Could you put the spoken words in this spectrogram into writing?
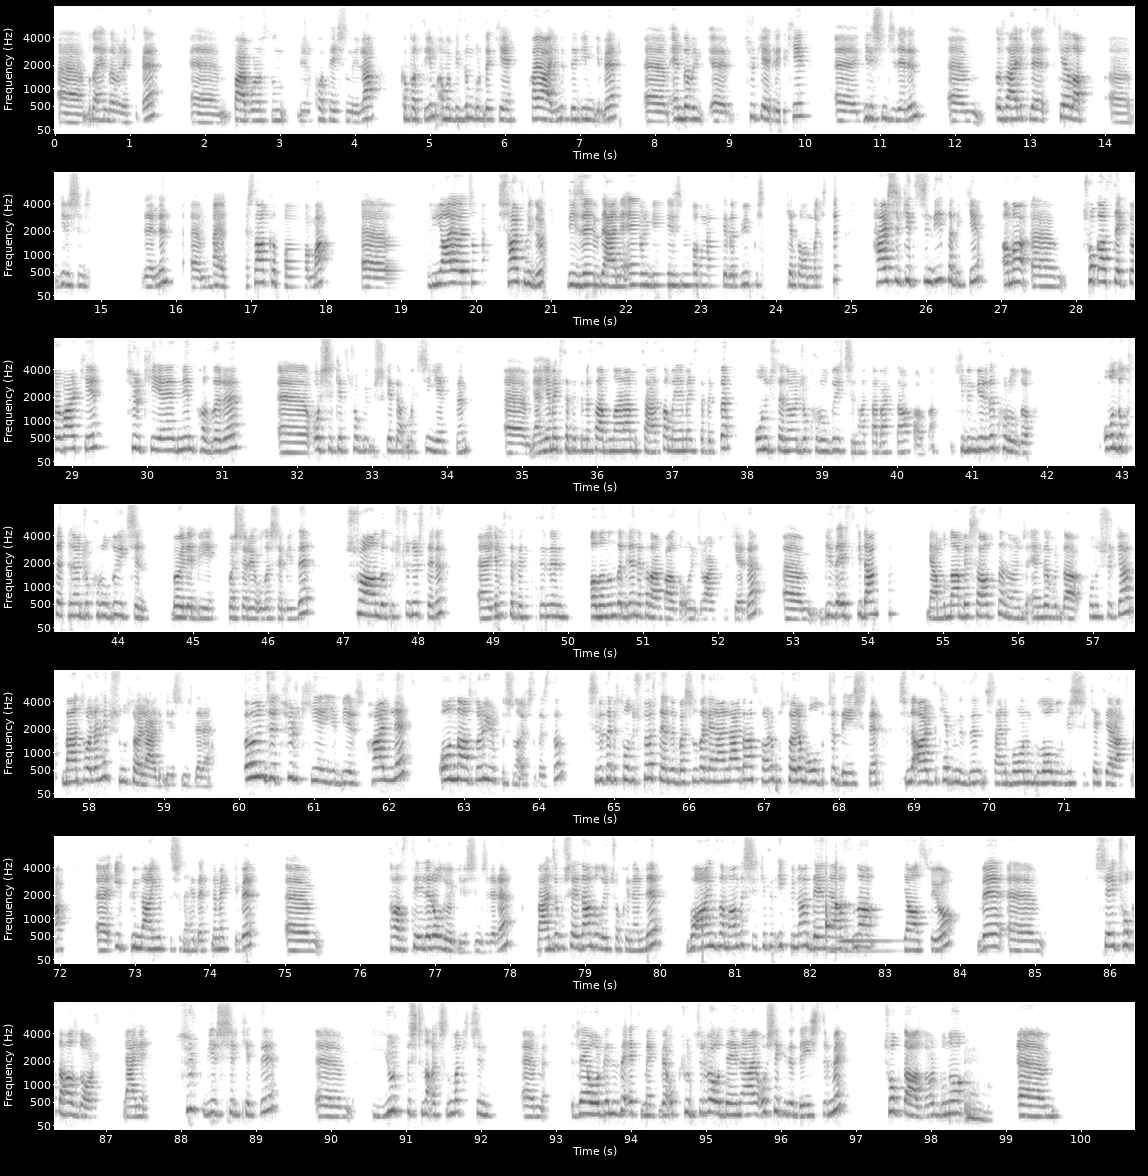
E, bu da Endeavor ekibi. E, Barbaros'un bir quotation'ıyla kapatayım ama bizim buradaki hayalimiz dediğim gibi e, Endeavor e, Türkiye'deki e, girişimcilerin e, özellikle scale up e, girişimcilerinin e, açıdan kapamak e, dünyaya şart mıdır diyeceğiz yani en girişimci olmak ya da büyük bir şirket olmak için. Her şirket için değil tabii ki ama e, çok az sektör var ki Türkiye'nin pazarı e, o şirketi çok büyük bir şirket yapmak için yetsin. E, yani Yemek Sepeti mesela bunlardan bir tanesi ama Yemek Sepeti de 13 sene önce kurulduğu için hatta belki daha fazla. 2001'de kuruldu. 19 sene önce kurulduğu için böyle bir başarıya ulaşabildi. Şu anda düşünürseniz e, Yemek Sepeti'nin alanında bile ne kadar fazla oyuncu var Türkiye'de. E, biz eskiden yani bundan 5-6 sene önce Endeavor'da konuşurken mentorlar hep şunu söylerdi girişimcilere. Önce Türkiye'yi bir hallet, ondan sonra yurt dışına açılırsın. Şimdi tabii son 3-4 senedir başımıza gelenlerden sonra bu söylem oldukça değişti. Şimdi artık hepimizin işte hani Born Global bir şirket yaratmak, e, ilk günden yurt dışını hedeflemek gibi e, tavsiyeleri oluyor girişimcilere. Bence bu şeyden dolayı çok önemli. Bu aynı zamanda şirketin ilk günden DNA'sına yansıyor ve e, şey çok daha zor. Yani Türk bir şirketi e, yurt dışına açılmak için e, reorganize etmek ve o kültürü ve o DNA'yı o şekilde değiştirmek çok daha zor. Bunu e,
